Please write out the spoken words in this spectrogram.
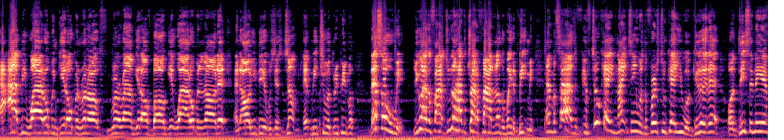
I'd be wide open, get open, run off, run around, get off ball, get wide open, and all that. And all you did was just jump at me two or three people. That's over with. You're gonna have to find. You're gonna have to try to find another way to beat me. And besides, if, if 2K19 was the first 2K you were good at or decent in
